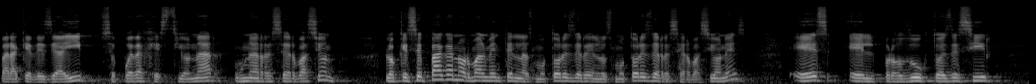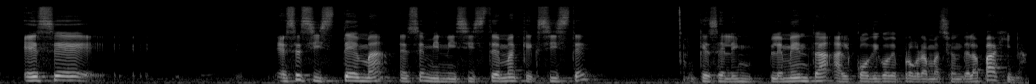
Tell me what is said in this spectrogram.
para que desde ahí se pueda gestionar una reservación. Lo que se paga normalmente en, motores de, en los motores de reservaciones es el producto, es decir, ese, ese sistema, ese mini sistema que existe, que se le implementa al código de programación de la página.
